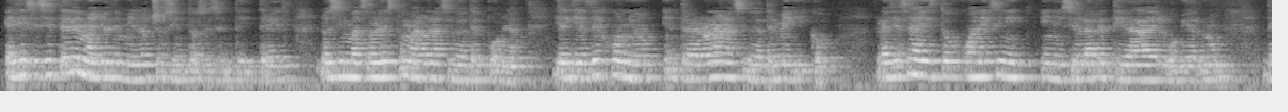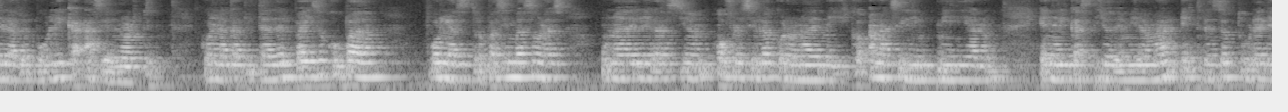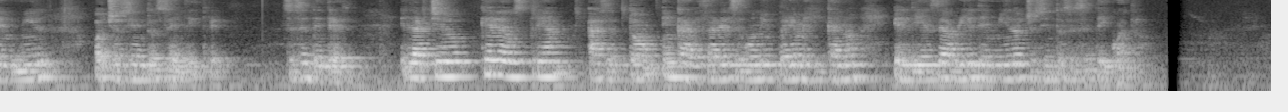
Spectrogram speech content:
El 17 de mayo de 1863, los invasores tomaron la ciudad de Puebla y el 10 de junio entraron a la Ciudad de México. Gracias a esto, Juárez inició la retirada del gobierno de la República hacia el norte. Con la capital del país ocupada por las tropas invasoras, una delegación ofreció la corona de México a Maximiliano en el castillo de Miramar el 3 de octubre de 1863. El archiduque de Austria aceptó encabezar el Segundo Imperio Mexicano el 10 de abril de 1864.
